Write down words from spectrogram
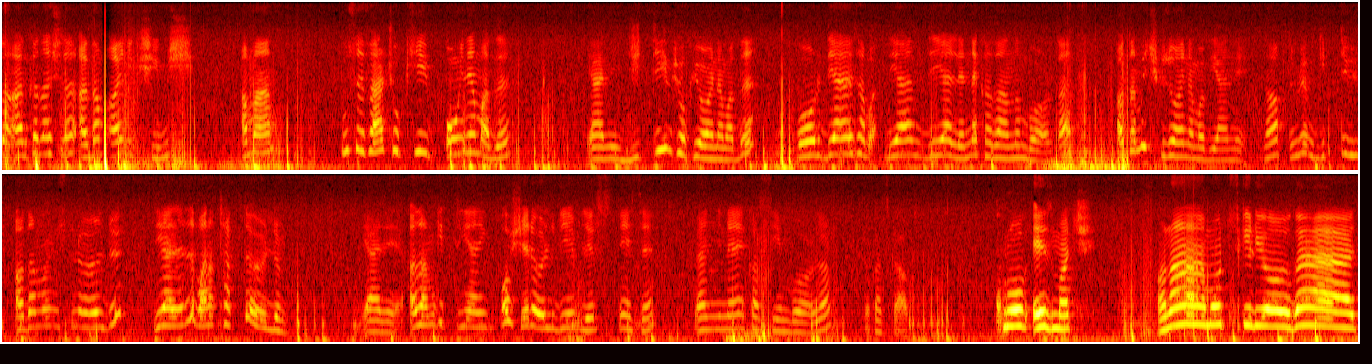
Orada arkadaşlar adam aynı kişiymiş. Ama bu sefer çok iyi oynamadı. Yani ciddiyim çok iyi oynamadı. Bu arada diğer diğer diğerlerine kazandım bu arada. Adam hiç güzel oynamadı yani. Ne yaptım biliyor musun? Gitti adamın üstüne öldü. Diğerleri de bana taktı öldüm. Yani adam gitti yani boş yere öldü diyebiliriz. Neyse. Ben yine kasayım bu arada. Çok az kaldı. Crow ez maç. Ana Mortis geliyor. Kaç.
